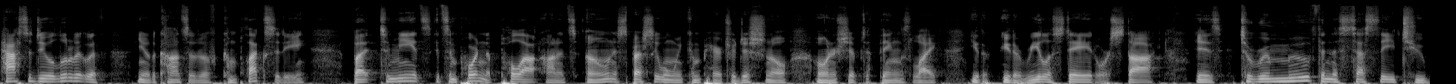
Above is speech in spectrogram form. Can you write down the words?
has to do a little bit with you know the concept of complexity, But to me, it's it's important to pull out on its own, especially when we compare traditional ownership to things like either either real estate or stock, is to remove the necessity to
